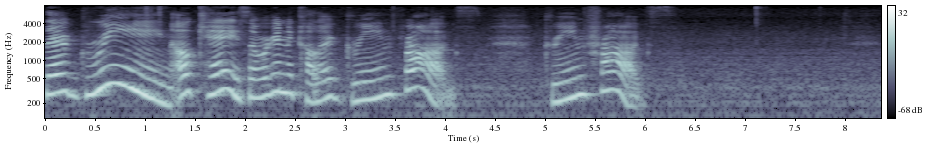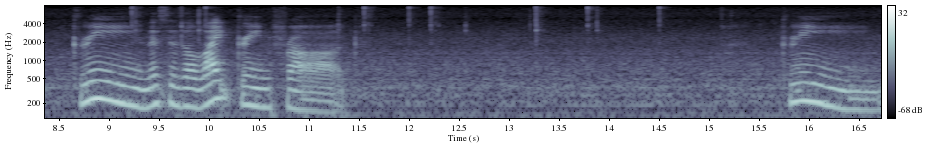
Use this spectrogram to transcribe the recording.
they're green. Okay, so we're going to color green frogs. Green frogs green. This is a light green frog. Green.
